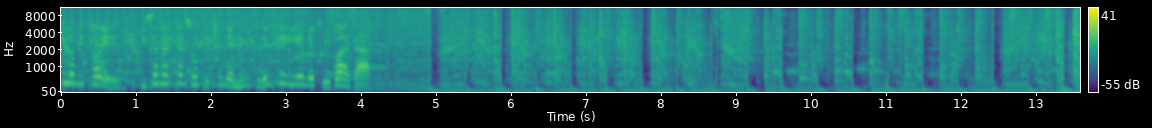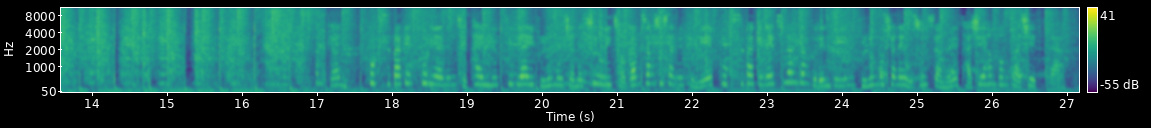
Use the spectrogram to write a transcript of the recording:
L 이산화탄소 배출량은 그램 KM에 불과하다. 한편 폭스바겐 코리아는 제타16 TDI 블루모션의 CO2 저감상 수상을 통해 폭스바겐의 친환경 브랜드인 블루모션의 우수성을 다시 한번 과시했다.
